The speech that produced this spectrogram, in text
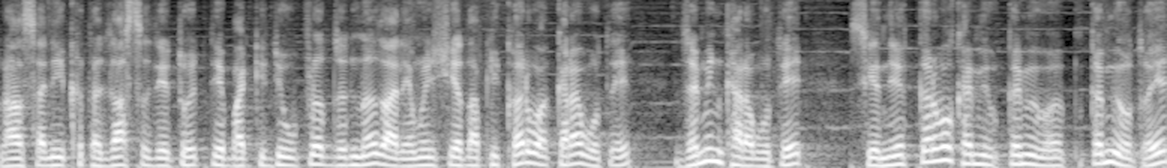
रासायनिक खतं जास्त देतो आहे ते बाकीचे उपलब्ध न झाल्यामुळे शेत आपली खर खराब होते जमीन खराब होते सेंद्रिय कर्व कमी कमी कमी होतो आहे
